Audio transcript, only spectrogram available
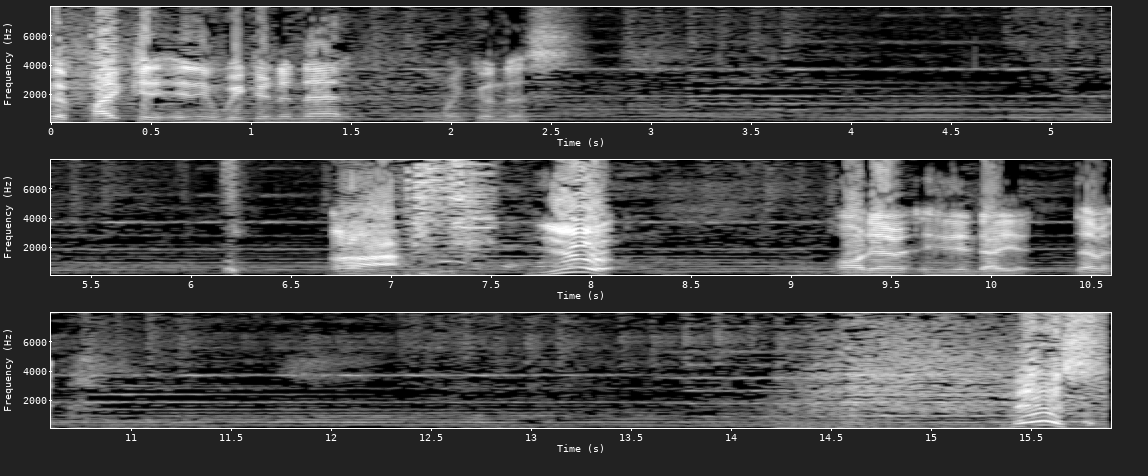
Could Pike get any weaker than that? Oh my goodness. Ah! Yeah! Oh damn it, he didn't die yet. Damn it. Miss!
